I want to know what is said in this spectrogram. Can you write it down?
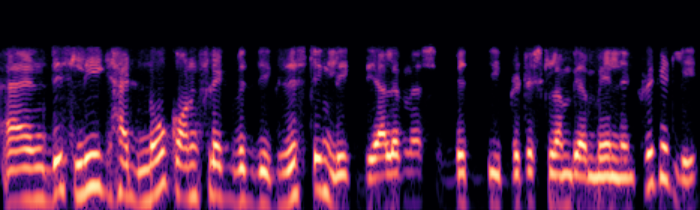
And this league had no conflict with the existing league, the LMS, with the British Columbia Mainland Cricket League,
